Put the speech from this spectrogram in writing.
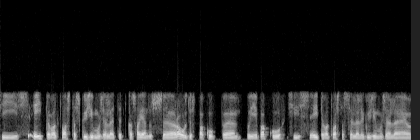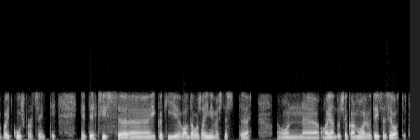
siis eitavalt vastas küsimusele, et, et kas aiandus rahuldust pakub või ei paku, siis eitavalt vastas sellele küsimusele vaid kuus protsenti. et ehk siis ikkagi valdav osa inimestest on äh, aiandusega moel või teisel seotud.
